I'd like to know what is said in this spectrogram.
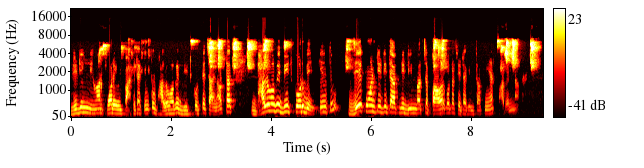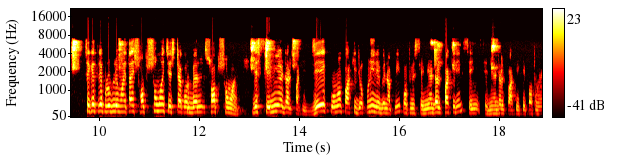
ব্রিডিং নেওয়ার পরে ওই পাখিটা কিন্তু ভালোভাবে ব্রিড করতে চায় না। অর্থাৎ ভালোভাবে ব্রিড করবে, কিন্তু যে কোয়ান্টিটিতে আপনি ডিম বাচ্চা পাওয়ার কথা সেটা কিন্তু আপনি আর পাবেন না। সেক্ষেত্রে প্রবলেম হয়, তাই সব সময় চেষ্টা করবেন সব সময় যে সেমি অ্যাডাল্ট পাখি, যে কোনো পাখি যখনই নেবেন আপনি, প্রথমে সেমি অ্যাডাল্ট পাখি নিন, সেই সেমি অ্যাডাল্ট পাখিকে প্রথমে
